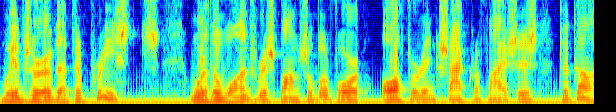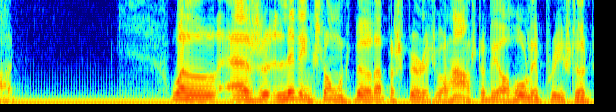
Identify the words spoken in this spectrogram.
we observe that the priests were the ones responsible for offering sacrifices to God. Well, as living stones build up a spiritual house to be a holy priesthood,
